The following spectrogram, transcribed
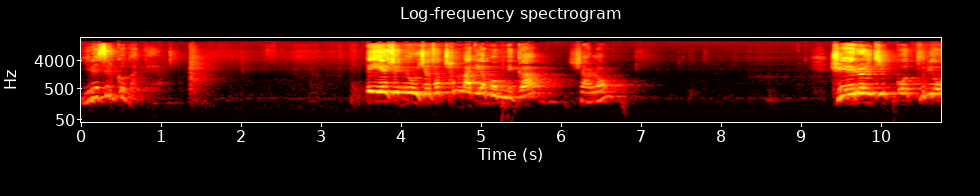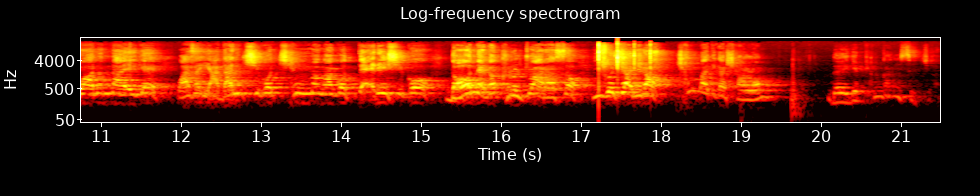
이랬을 것 같아요. 근데 예수님이 오셔서 첫 마디가 뭡니까? 샬롬. 죄를 짓고 두려워하는 나에게 와서 야단치고 책망하고 때리시고 너 내가 그럴 줄 알았어. 이것이 아니라 첫 마디가 샬롬. 너에게 평강이 있을지어다.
